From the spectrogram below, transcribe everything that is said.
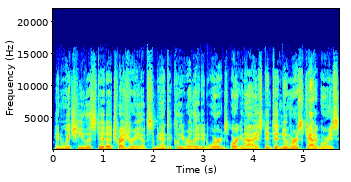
in which he listed a treasury of semantically related words organized into numerous categories.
